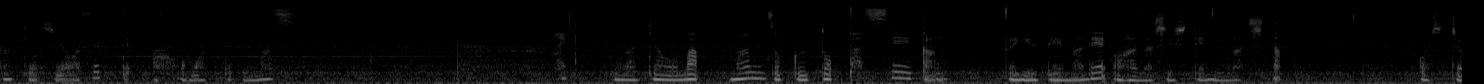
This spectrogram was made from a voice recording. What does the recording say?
今日幸せって思っています。はい。では今日は満足と達成感というテーマでお話ししてみました。ご視聴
